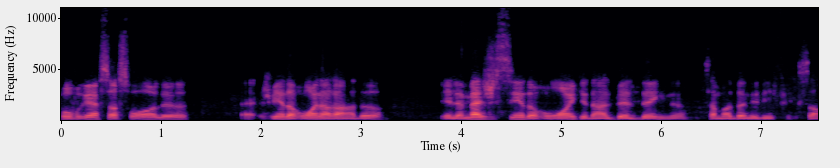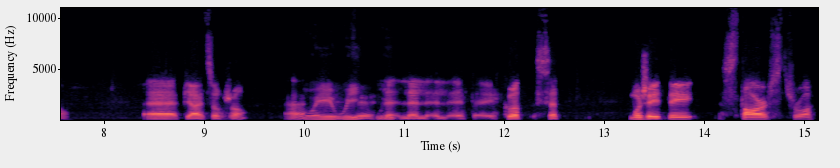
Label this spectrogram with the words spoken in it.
pour vrai, ce soir, là, euh, je viens de Rouen-Noranda. Et le magicien de Rouen qui est dans le building, là, ça m'a donné des frissons. Euh, Pierre Turgeon. Hein? Oui, oui. écoute, moi, j'ai été starstruck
